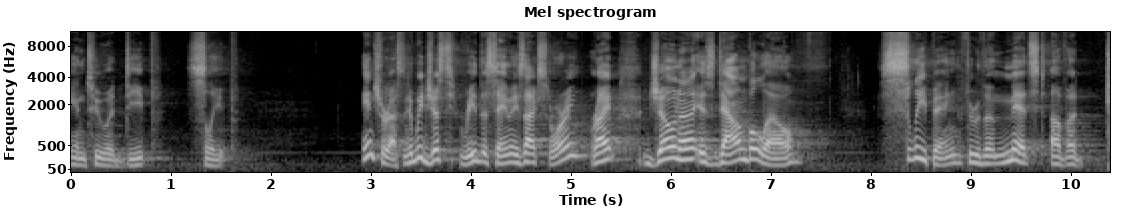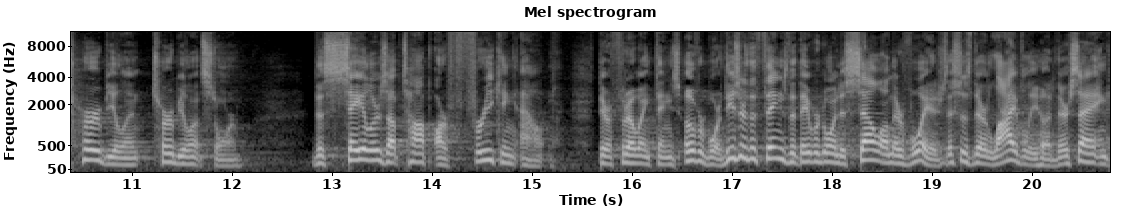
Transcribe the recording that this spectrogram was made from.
into a deep sleep. Interesting. Did we just read the same exact story, right? Jonah is down below sleeping through the midst of a turbulent, turbulent storm. The sailors up top are freaking out. They're throwing things overboard. These are the things that they were going to sell on their voyage. This is their livelihood. They're saying,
